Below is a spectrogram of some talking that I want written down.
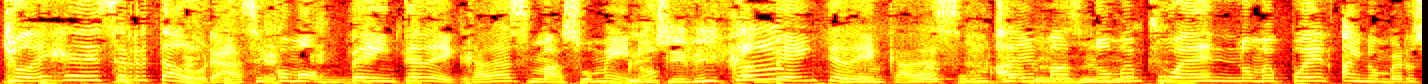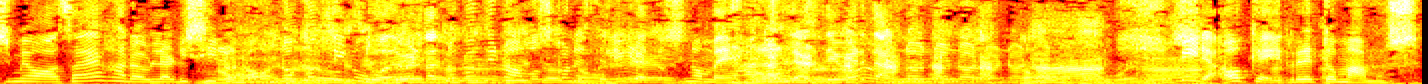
yo dejé de ser retadora hace como 20 décadas más o menos. ¿20 décadas? 20 décadas. Además, no me pueden, no me pueden, ay, no, pero si me vas a dejar hablar y si no, no, no, pero- continúo, de verdad, no no, continuamos no, con no, este no, libreto si no me dejan no, hablar, no, de no, verdad, no, no, no, no, no. no, no. Mira, ok, retomamos.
